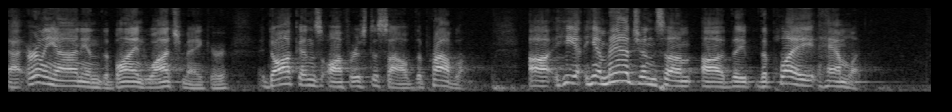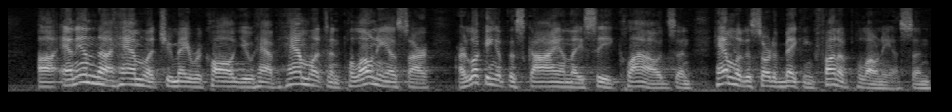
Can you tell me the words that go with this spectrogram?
uh, early on in The Blind Watchmaker, Dawkins offers to solve the problem. Uh, he, he imagines um, uh, the, the play Hamlet. Uh, and in uh, Hamlet, you may recall, you have Hamlet and Polonius are, are looking at the sky and they see clouds. And Hamlet is sort of making fun of Polonius. And,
